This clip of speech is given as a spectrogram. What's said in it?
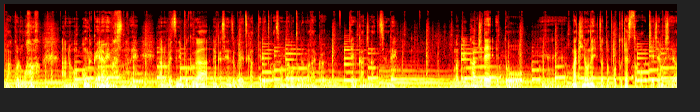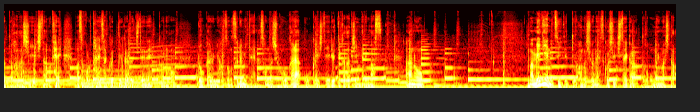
まあ、この あの音楽選べますのであの別に僕がなんか専属で使ってるとかそんなことでもなくっていう感じなんですよね。まあ、っていう感じで、えっと、まあ、昨日ね、ちょっとポッドキャストを消えちゃいましたよってお話ししたので、まあ、そこの対策っていう形でね、このローカルに保存するみたいなそんな手法からお送りしているって形になります。あのまあ、メディアについてっていう話をね少ししたいかなと思いました。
